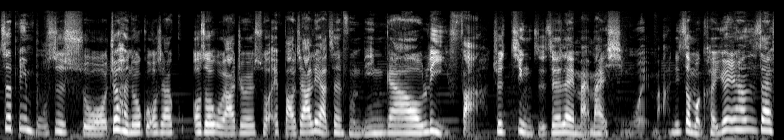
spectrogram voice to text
这并不是说，就很多国家欧洲国家就会说，哎，保加利亚政府你应该要立法，就禁止这类买卖行为嘛？你怎么可以？因为像是在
